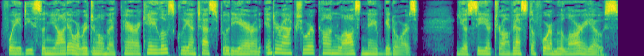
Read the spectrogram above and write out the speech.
Fue diseñado originalmente para que los clientes pudieran interactuar con los navegadores. Ya sea a través de formularios,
